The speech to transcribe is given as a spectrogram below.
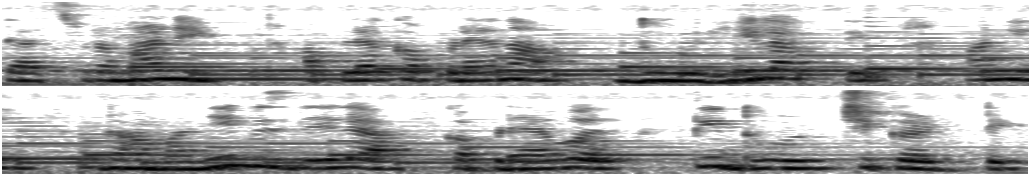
त्याचप्रमाणे आपल्या कपड्यांना धूळही लागते आणि घामाने भिजलेल्या कपड्यावर ती धूळ चिकटते.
